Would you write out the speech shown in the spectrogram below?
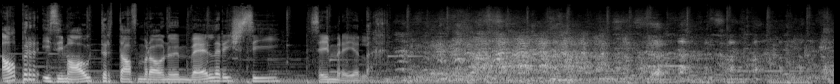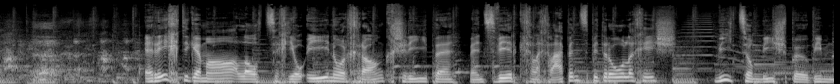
aber in seinem Alter darf man auch nicht mehr wählerisch sein. Sind wir ehrlich. Ein richtiger Mann lässt sich ja eh nur krank schreiben, wenn es wirklich lebensbedrohlich ist, wie zum Beispiel beim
